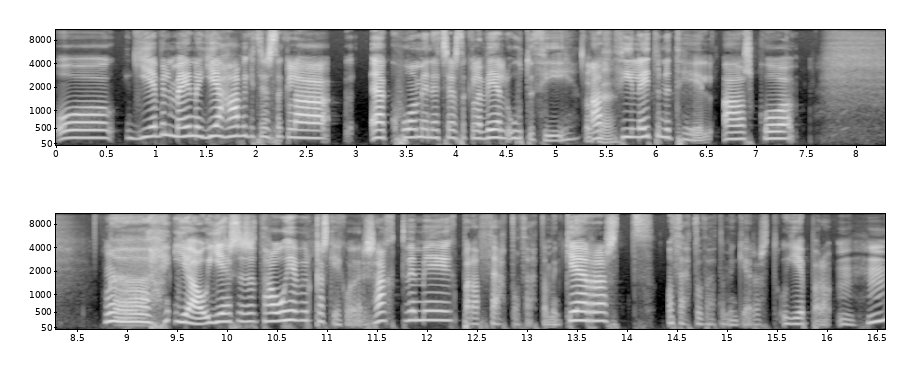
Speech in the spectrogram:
og ég vil meina að ég hafi ekki sérstaklega eða komin eitt sérstaklega vel út úr því. Ok. að því leitunni til að sko uh, já, ég sem sagt þá hefur kannski eitthvað verið sagt við mig bara þetta og þetta mun gerast og þetta og þetta mun gerast og ég bara mhm,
